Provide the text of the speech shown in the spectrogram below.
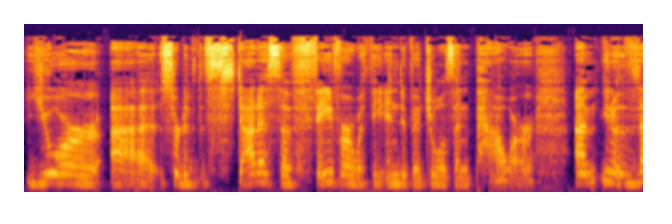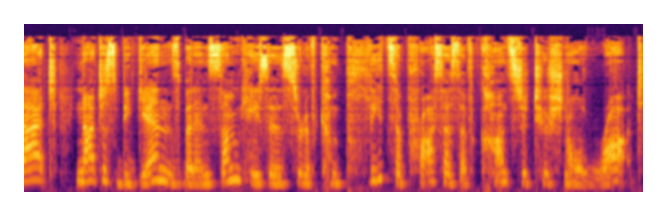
your uh, sort of status of favor with the individuals in power. Um, you know that not just begins, but in some cases, sort of completes a process of constitutional rot,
